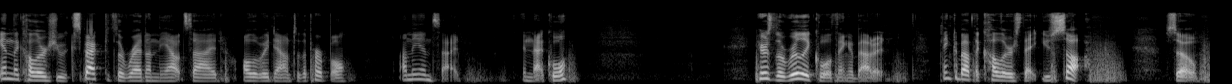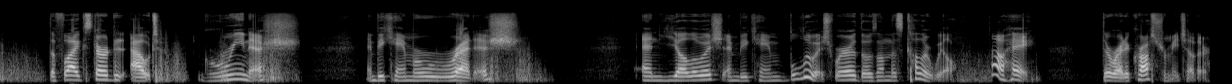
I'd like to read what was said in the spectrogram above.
in the colors you expect, the red on the outside, all the way down to the purple on the inside. Isn't that cool? Here's the really cool thing about it. Think about the colors that you saw. So, the flag started out greenish and became reddish and yellowish and became bluish. Where are those on this color wheel? Oh, hey, they're right across from each other.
